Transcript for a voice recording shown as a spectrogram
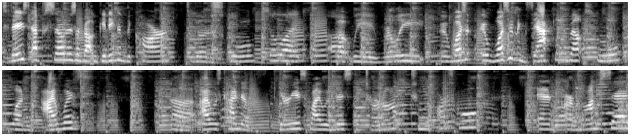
Today's episode is about getting in the car to go to school. So, like, uh, But we really it wasn't it wasn't exactly about school when I was uh, I was kind of curious why we missed the turnoff to our school and our mom said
